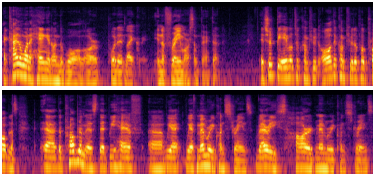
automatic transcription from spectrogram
I kind of want to hang it on the wall or put it like in a frame or something like that. It should be able to compute all the computable problems. uh, the problem is that we have uh, we are, we have memory constraints, very hard memory constraints.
